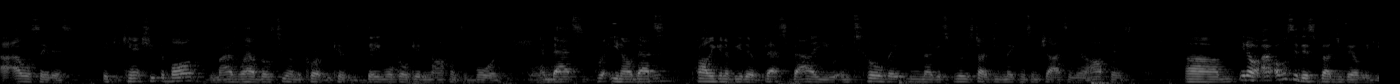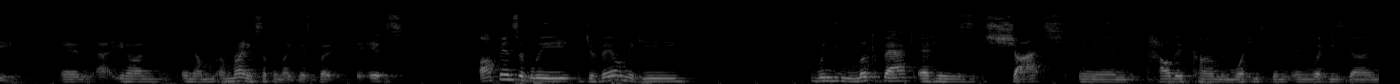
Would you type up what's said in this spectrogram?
I, I will say this: if you can't shoot the ball, you might as well have those two on the court because they will go get an offensive board, and that's you know that's probably going to be their best value until the Nuggets really start do making some shots in their offense. Um, you know, I, will say this about JaVale McGee, and uh, you know, and, and I'm, I'm writing something like this, but it's offensively, JaVale McGee, when you look back at his shots and how they've come and what he's been and what he's done,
